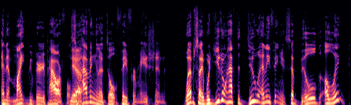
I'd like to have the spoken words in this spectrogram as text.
and it might be very powerful. So having an adult faith formation website where you don't have to do anything except build a link.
